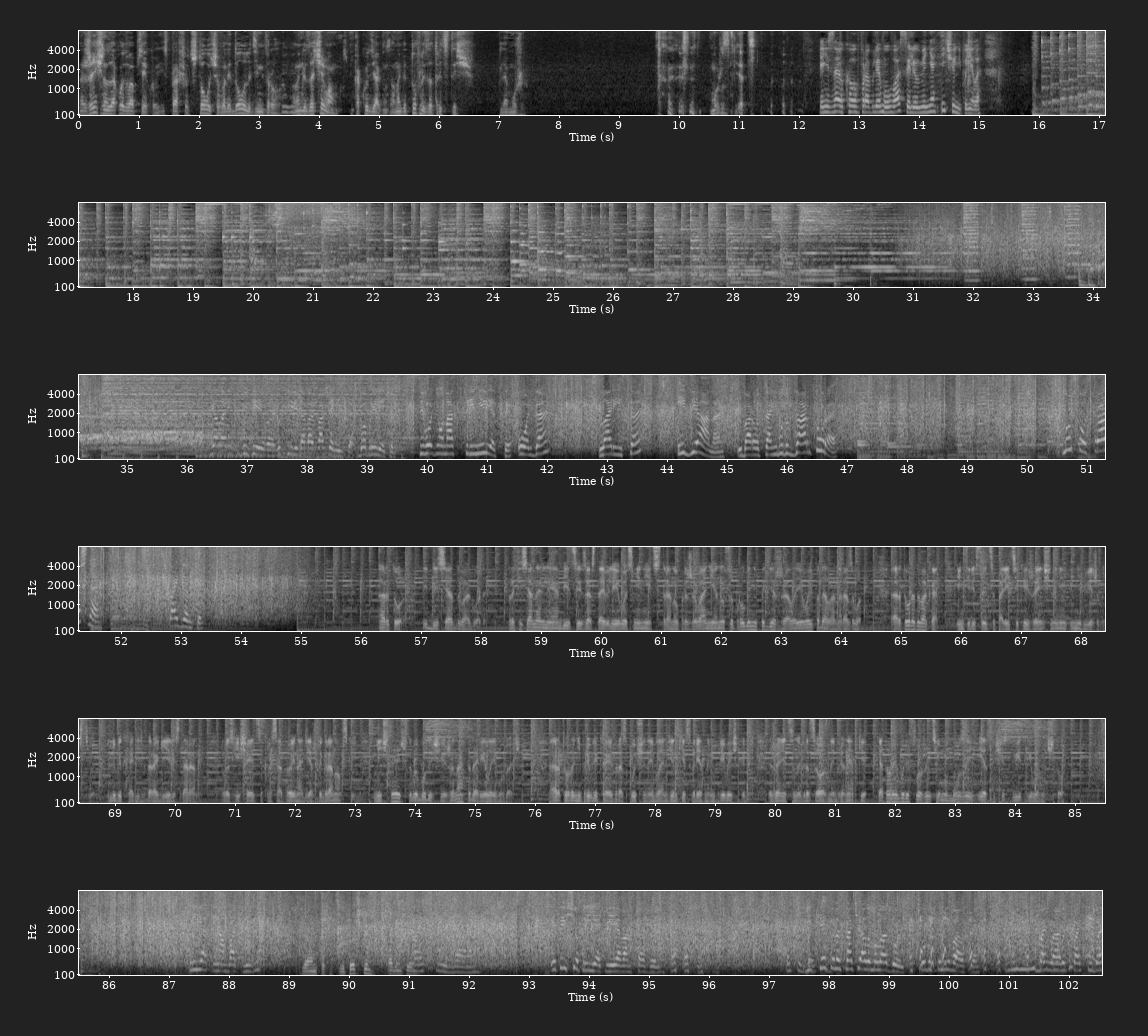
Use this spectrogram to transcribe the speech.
Женщина заходит в аптеку и спрашивает, что лучше, валидол или димедрол? Она говорит, зачем вам? Какой диагноз? Она говорит, туфли за 30 тысяч для мужа. Можно смеяться. Я не знаю, у кого проблема у вас или у меня, ничего не поняла. Поженимся». Добрый вечер. Сегодня у нас три невесты. Ольга, Лариса и Диана. И бороться они будут за Артура. Ну что, страшно? Пойдемте. Артур, 52 года. Профессиональные амбиции заставили его сменить страну проживания, но супруга не поддержала его и подала на развод. Артур – адвокат, интересуется политикой, женщинами и недвижимостью. Любит ходить в дорогие рестораны. Восхищается красотой Надежды Грановской. Мечтает, чтобы будущая жена подарила ему дочь. Артура не привлекают распущенные блондинки с вредными привычками. Женится на грациозной брюнетке, которая будет служить ему музой и осуществит его мечту. Видеть. Я вам хочу цветочки маленькие. Спасибо. Это еще приятнее, я вам скажу. Естественно, сначала молодой, кто бы сомневался. Спасибо, спасибо.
